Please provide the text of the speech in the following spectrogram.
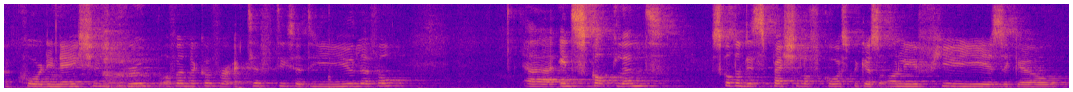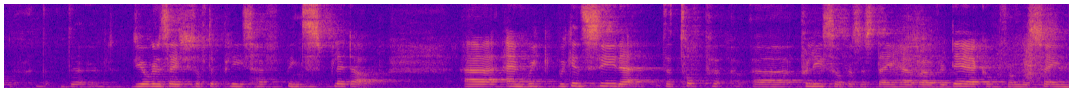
a, coordination group of undercover activities at the EU level. Uh, in Scotland, Scotland is special of course because only a few years ago the, the organizations of the police have been split up. Uh, and we, we can see that the top uh, police officers they have over there come from the same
